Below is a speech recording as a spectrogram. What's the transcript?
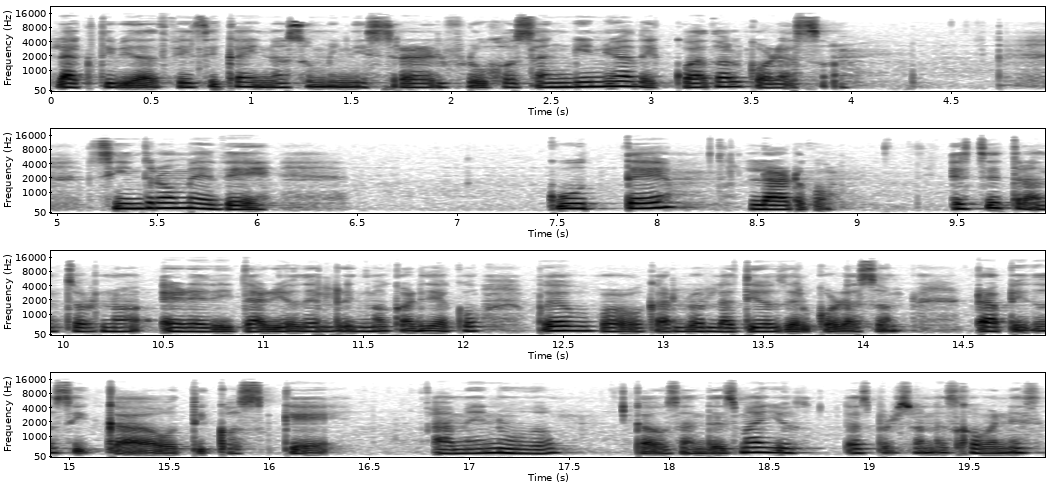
la actividad física y no suministrar el flujo sanguíneo adecuado al corazón. Síndrome de QT largo. Este trastorno hereditario del ritmo cardíaco puede provocar los latidos del corazón rápidos y caóticos que a menudo causan desmayos. Las personas jóvenes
